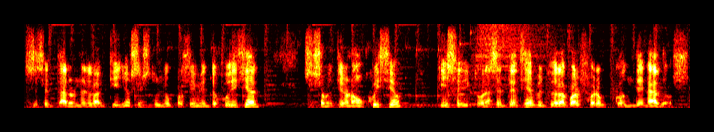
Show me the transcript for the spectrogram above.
se sentaron en el banquillo, se instruyó un procedimiento judicial se sometieron a un juicio y se dictó una sentencia en virtud de la cual fueron condenados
